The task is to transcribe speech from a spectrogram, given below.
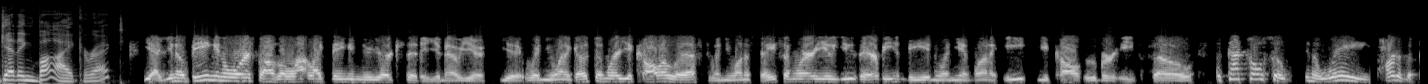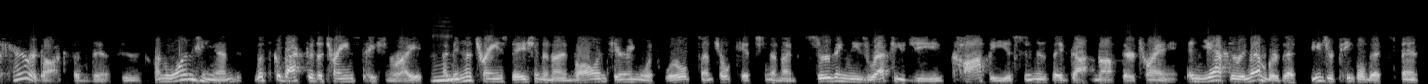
getting by, correct? Yeah, you know, being in Warsaw is a lot like being in New York City. You know, you, you when you want to go somewhere, you call a Lyft. When you want to stay somewhere, you use Airbnb, and when you want to eat, you call Uber Eats. So, but that's also, in a way, part of the paradox of this is, on one hand, let's go back to the train station, right? Mm-hmm. I'm in the train station and I'm volunteering with World Central Kitchen, and I'm serving these refugees coffee as soon as they've gotten off their train. And you have to remember that these are people that spent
